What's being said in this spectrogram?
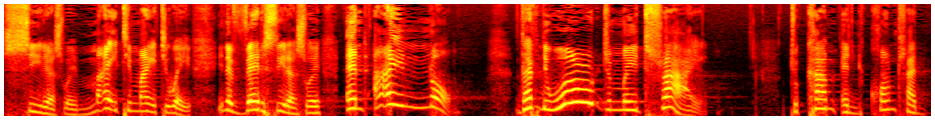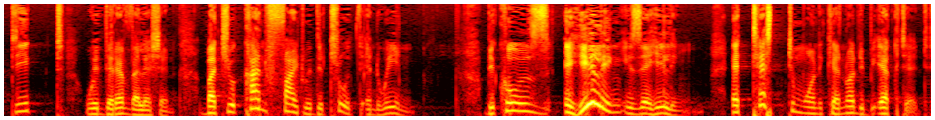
serious way, mighty, mighty way, in a very serious way. And I know that the world may try to come and contradict with the revelation, but you can't fight with the truth and win. Because a healing is a healing. A testimony cannot be acted.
